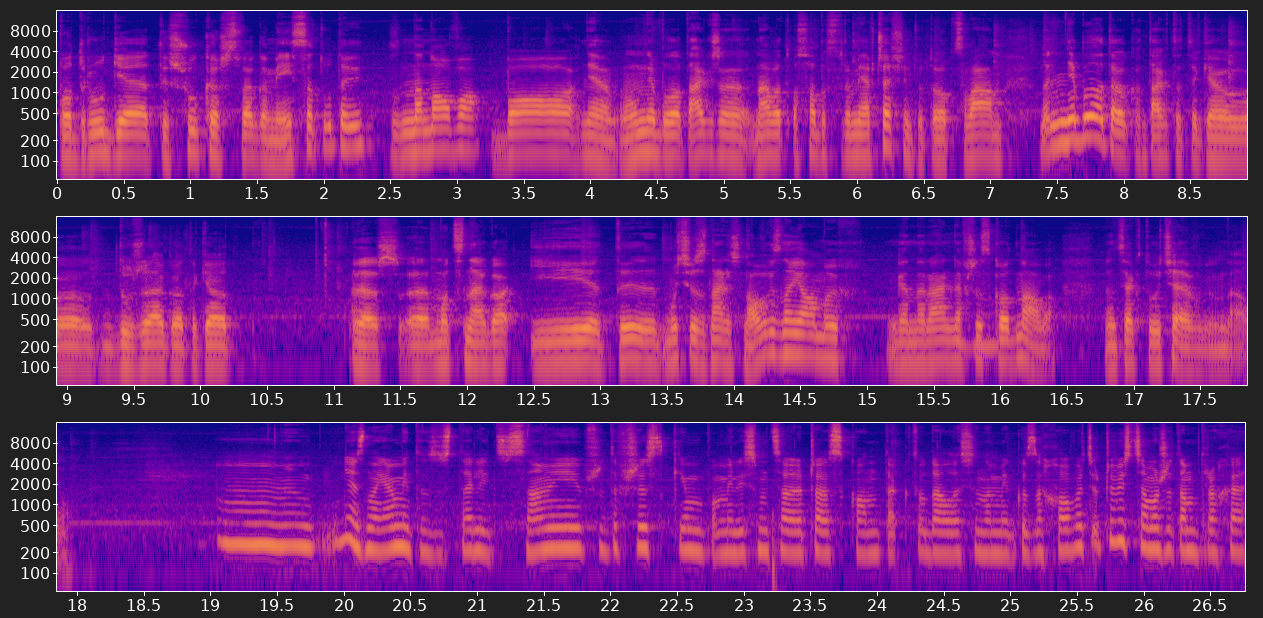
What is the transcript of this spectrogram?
po drugie ty szukasz swojego miejsca tutaj na nowo, bo nie wiem, u mnie było tak, że nawet osoby, z którymi ja wcześniej tutaj obcowałem, no nie było tego kontaktu takiego e, dużego, takiego wiesz, e, mocnego i ty musisz znaleźć nowych znajomych, generalnie wszystko od nowa. Więc jak to u Ciebie wyglądało? Mm, Nieznajomi to zostali ci sami przede wszystkim, bo mieliśmy cały czas kontakt, udało się nam jego zachować. Oczywiście może tam trochę,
